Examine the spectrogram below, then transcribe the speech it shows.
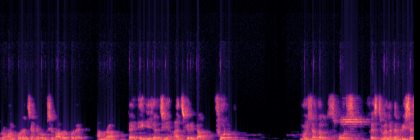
গ্রহণ করেছেন এবং সেভাবে করে আমরা এগিয়ে যাচ্ছি। আজকের এটা ফোর্থ মহিষাদল স্পোর্টস ফেস্টিভ্যাল একটা বিশেষ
